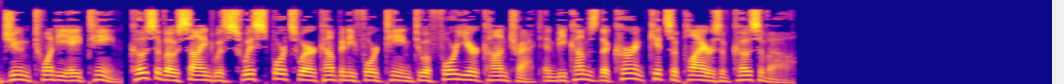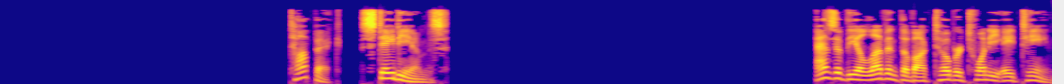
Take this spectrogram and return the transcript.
June 2018, Kosovo signed with Swiss sportswear company 14 to a four-year contract and becomes the current kit suppliers of Kosovo. Stadiums As of the 11th of October 2018.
